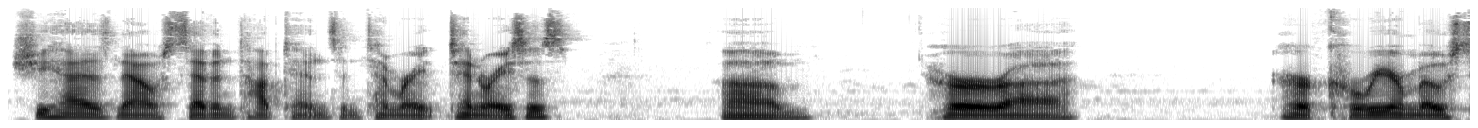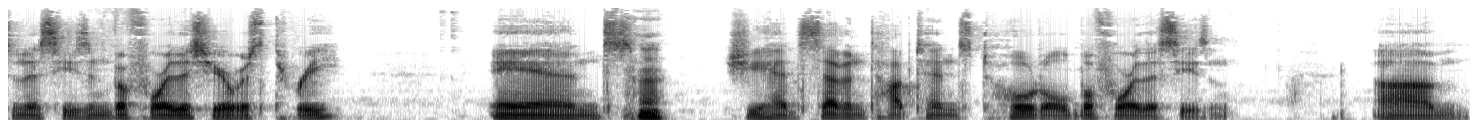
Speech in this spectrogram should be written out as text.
She has now seven top 10s in 10, ra- 10 races. Um, her uh, her career most in a season before this year was three, and Huh. she had seven top 10s total before this season. Um,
